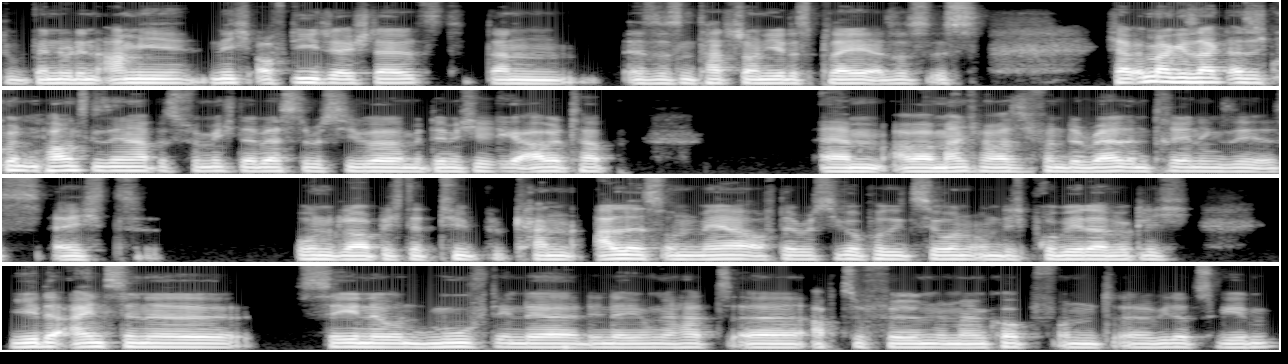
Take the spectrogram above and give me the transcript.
wenn du den Ami nicht auf DJ stellst, dann ist es ein Touchdown jedes Play. Also es ist, ich habe immer gesagt, als ich Quinton Pounds gesehen habe, ist für mich der beste Receiver, mit dem ich je gearbeitet habe. Ähm, aber manchmal, was ich von Darrell im Training sehe, ist echt unglaublich. Der Typ kann alles und mehr auf der Receiver-Position und ich probiere da wirklich jede einzelne Szene und Move, den der, den der Junge hat, äh, abzufilmen in meinem Kopf und äh, wiederzugeben.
